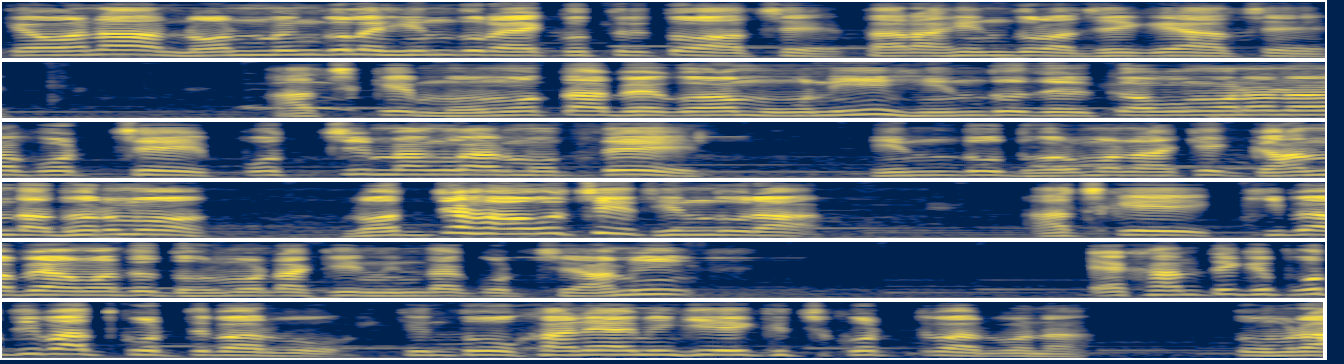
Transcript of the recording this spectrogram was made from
কেননা নন বেঙ্গলে হিন্দুরা একত্রিত আছে। তারা হিন্দুরা জেগে আছে। আজকে মমতা বেগম উনি হিন্দুদেরকে অবমাননা করছে। পশ্চিম বাংলার মধ্যে হিন্দু ধর্ম নাকি গান্দা ধর্ম? লজ্জা হওয়া উচিত হিন্দুরা। আজকে কীভাবে আমাদের ধর্মটাকে নিন্দা করছে? আমি এখান থেকে প্রতিবাদ করতে পারব, কিন্তু ওখানে আমি গিয়ে কিছু করতে পারব না। তোমরা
